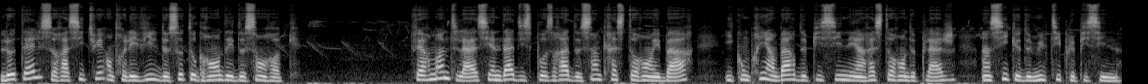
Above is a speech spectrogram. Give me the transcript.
L'hôtel sera situé entre les villes de Sotogrande et de San Roque. Fairmont La Hacienda disposera de 5 restaurants et bars, y compris un bar de piscine et un restaurant de plage, ainsi que de multiples piscines.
